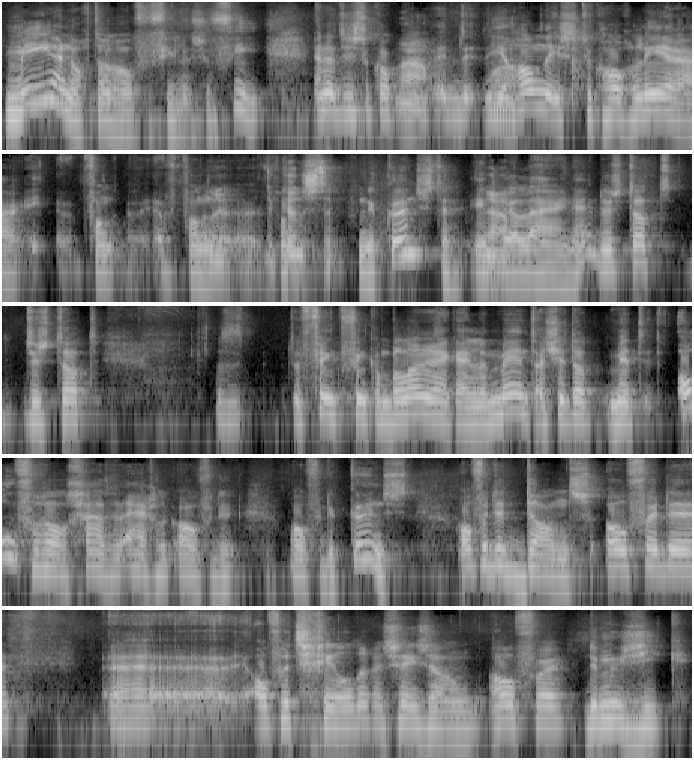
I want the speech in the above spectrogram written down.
meer nog dan over filosofie. En dat is natuurlijk ook. De, die Handen is natuurlijk hoogleraar van, van, de, de kunsten. Van de kunsten in Berlijn. Hè? Dus dat. Dus dat dat vind, vind, ik een belangrijk element. Als je dat met. Overal gaat het eigenlijk over de, over de kunst. Over de dans, over, de, uh, over het schilderen, Cézanne. Over de muziek,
